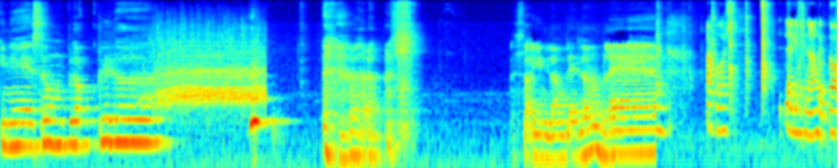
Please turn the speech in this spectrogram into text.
Kinesang bakla. so, ayun lang. Blend lang ng blend. Tapos, lagyan mo siya ng ganito.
